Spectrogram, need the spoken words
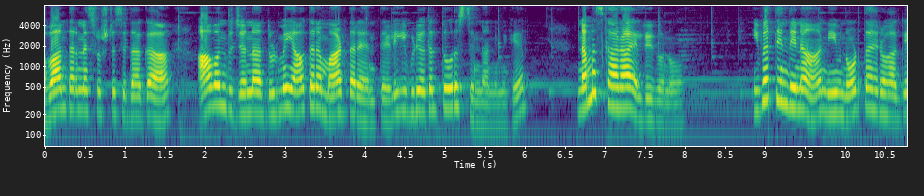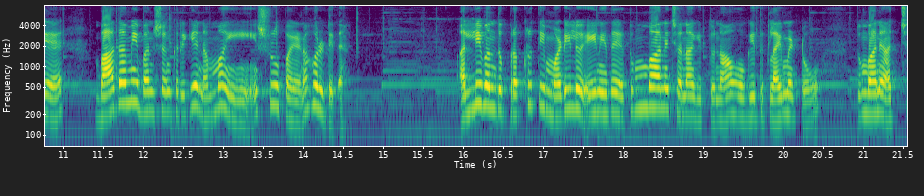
ಅವಾಂತರನೇ ಸೃಷ್ಟಿಸಿದಾಗ ಆ ಒಂದು ಜನ ದುಡಿಮೆ ಯಾವ ಥರ ಮಾಡ್ತಾರೆ ಅಂತೇಳಿ ಈ ವಿಡಿಯೋದಲ್ಲಿ ತೋರಿಸ್ತೀನಿ ನಾನು ನಿಮಗೆ. ನಮಸ್ಕಾರ ಎಲ್ರಿಗೂ ಇವತ್ತಿನ ದಿನ ನೀವು ನೋಡ್ತಾ ಇರೋ ಹಾಗೆ ಬಾದಾಮಿ ಬನಶಂಕರಿಗೆ ನಮ್ಮ ಈ ಶ್ರೂ ಪಯಣ ಹೊರಟಿದೆ. ಅಲ್ಲಿ ಒಂದು ಪ್ರಕೃತಿ ಮಡಿಲು ಏನಿದೆ ತುಂಬಾ ಚೆನ್ನಾಗಿತ್ತು. ನಾವು ಹೋಗಿದ್ದ ಕ್ಲೈಮೇಟು ತುಂಬಾ ಹಚ್ಚ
